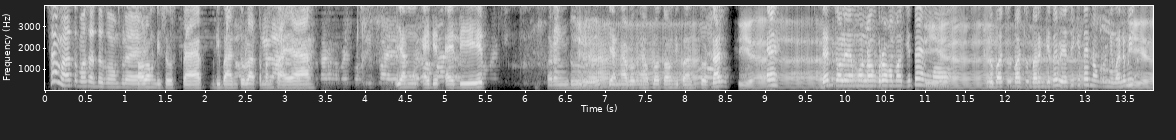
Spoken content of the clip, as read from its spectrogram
sama teman satu komplek tolong di subscribe dibantulah teman saya yang Eropa edit-edit orang dulu Iya. yang ngupload-ngupload tolong dibantu dan Iya. Eh, dan kalau yang mau nongkrong sama kita yang mau Iya. ngebacot-bacot bareng kita biasanya kita nongkrong di mana mi Iya.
